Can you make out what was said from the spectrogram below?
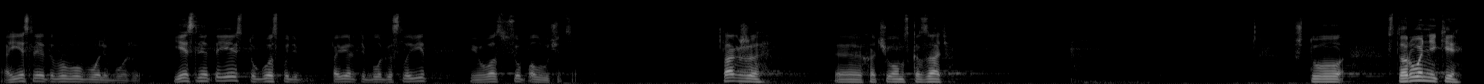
а если это в Его воле Божией. Если это есть, то Господи, поверьте, благословит, и у вас все получится. Также э, хочу вам сказать, что сторонники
